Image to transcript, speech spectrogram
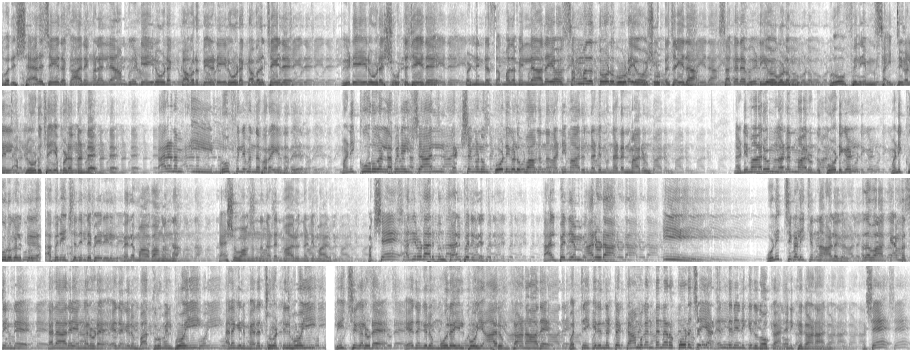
അവർ ഷെയർ ചെയ്ത കാര്യങ്ങളെല്ലാം വീഡിയോയിലൂടെ കവർ വീഡിയോയിലൂടെ കവർ ചെയ്ത് വീഡിയോയിലൂടെ ഷൂട്ട് ചെയ്ത് പെണ്ണിന്റെ സമ്മതമില്ലാതെയോ സമ്മതത്തോടു കൂടെയോ ഷൂട്ട് ചെയ്ത സകല വീഡിയോകളും ബ്ലൂ ഫിലിം സൈറ്റുകളിൽ അപ്ലോഡ് ചെയ്യപ്പെടുന്നുണ്ട്. കാരണം ഈ ബ്ലൂ ഫിലിം എന്ന് പറയുന്നത് മണിക്കൂറുകൾ അഭിനയിച്ചാൽ ലക്ഷങ്ങളും കോടികളും വാങ്ങുന്ന നടിമാരും നടി നടന്മാരുണ്ട്. നടിമാരും നടന്മാരുണ്ട്. കോടികൾ മണിക്കൂറുകൾക്ക് അഭിനയിച്ചതിന്റെ പേരിൽ വില വാങ്ങുന്ന ക്യാഷ് വാങ്ങുന്ന നടന്മാരും നടിമാരും. പക്ഷേ അതിനോട് ആർക്കും താല്പര്യമില്ല താല്പര്യം ആരോടാ? ഈ ഒളിച്ചു കളിക്കുന്ന ആളുകൾ അഥവാ ക്യാമ്പസിന്റെ കലാലയങ്ങളുടെ ഏതെങ്കിലും ബാത്റൂമിൽ പോയി അല്ലെങ്കിൽ മെരച്ചുവട്ടിൽ പോയി ബീച്ചുകളുടെ ഏതെങ്കിലും മൂലയിൽ പോയി ആരും കാണാതെ ഒറ്റയ്ക്കിരുന്നിട്ട് കാമുകൻ തന്നെ റെക്കോർഡ് ചെയ്യാൻ എന്തിന് എനിക്കിത് നോക്കാൻ എനിക്ക് കാണാൻ? പക്ഷേ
